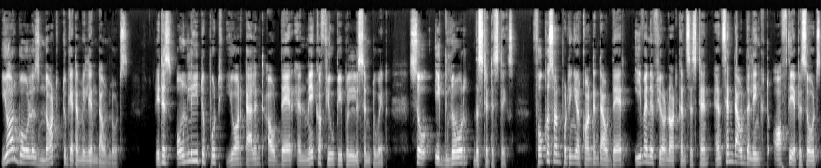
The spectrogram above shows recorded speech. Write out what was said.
your goal is not to get a million downloads. It is only to put your talent out there and make a few people listen to it. So ignore the statistics. Focus on putting your content out there, even if you're not consistent, and send out the link of the episodes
